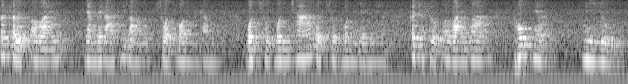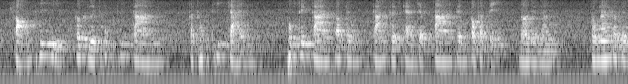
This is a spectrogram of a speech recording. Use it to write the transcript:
ก็สรุปเอาไว้ อย่างเวลาที่เราสวดมนต์กัน บทสวดมนต์เช้า บทสวดมนต์เย็นเนี่ย ก็จะสรุปเอาไว้ว่าทุกเนี่ยมีอยู่สองที่ก็คือทุกที่กายกับทุกที่ใจ ทุกที่กายก็เป็นการเกิดแก่เจ็บตายเป็นปกติเนาะอย่างนั้น ตรงนั้นก็เป็น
